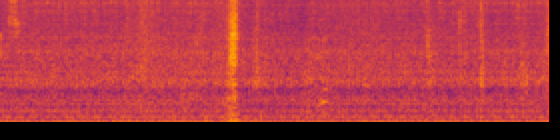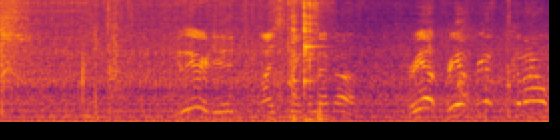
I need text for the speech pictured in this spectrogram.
Thanks. You dude. Why is come back off? Hurry up, hurry up, hurry up. It's coming out.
